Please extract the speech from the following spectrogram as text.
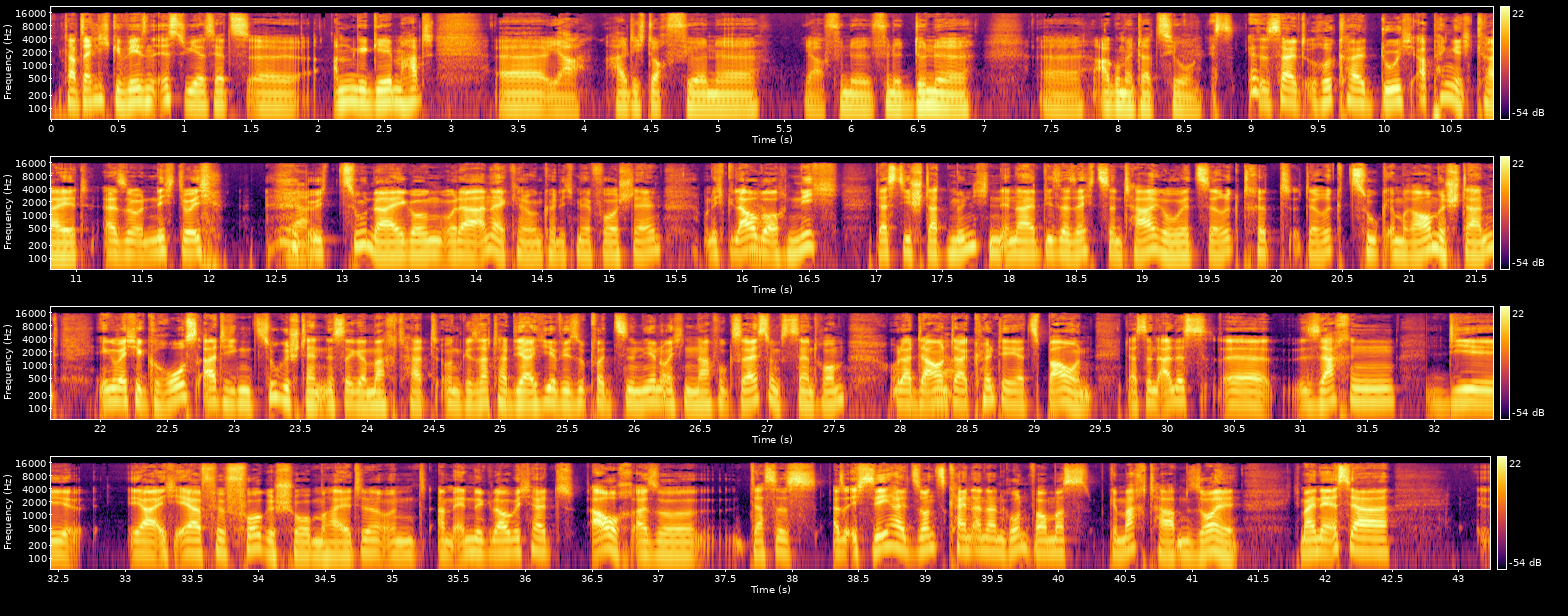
tatsächlich gewesen ist, wie er es jetzt äh, angegeben hat, äh, ja, halte ich doch für eine, ja, für eine, für eine dünne äh, Argumentation. Es, es ist halt Rückhalt durch Abhängigkeit, also nicht durch Ja. durch Zuneigung oder Anerkennung könnte ich mir vorstellen. Und ich glaube auch nicht, dass die Stadt München innerhalb dieser 16 Tage, wo jetzt der Rücktritt, der Rückzug im Raume stand, irgendwelche großartigen Zugeständnisse gemacht hat und gesagt hat, ja, hier, wir subventionieren euch ein Nachwuchsleistungszentrum oder da und da könnt ihr jetzt bauen. Das sind alles äh, Sachen, die ja, ich eher für vorgeschoben halte und am Ende glaube ich halt auch, also das ist, also ich sehe halt sonst keinen anderen Grund, warum er es gemacht haben soll. Ich meine, er ist ja,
